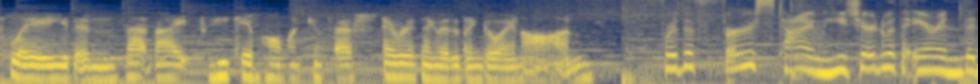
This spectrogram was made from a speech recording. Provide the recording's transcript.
played, and that night he came home and confessed everything that had been going on. For the first time, he shared with Erin the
